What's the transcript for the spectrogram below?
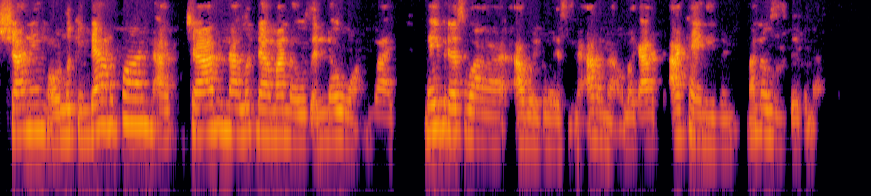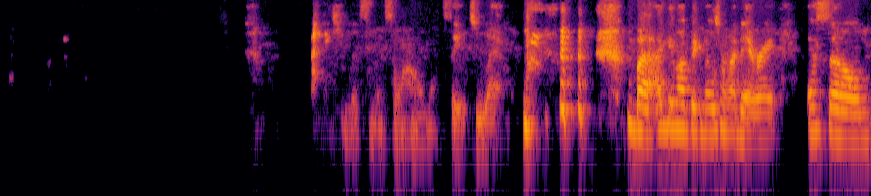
shunning or looking down upon? I, I do not look down my nose at no one. Like maybe that's why I wear glasses. now. I don't know. Like I, I can't even. My nose is big enough. I think he's listening, so I don't want to say it too loud. but I get my big nose from my dad, right? And so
